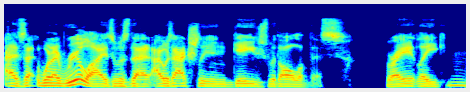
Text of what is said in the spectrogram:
as I, what I realized was that I was actually engaged with all of this, right? Like Hmm.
